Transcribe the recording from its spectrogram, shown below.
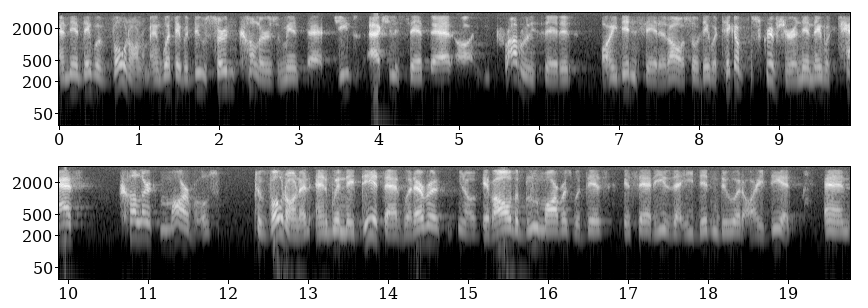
and then they would vote on them. And what they would do, certain colors meant that Jesus actually said that, or he probably said it, or he didn't say it at all. So they would take up scripture, and then they would cast colored marbles to vote on it. And when they did that, whatever, you know, if all the blue marbles were this, it said either that he didn't do it or he did. And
